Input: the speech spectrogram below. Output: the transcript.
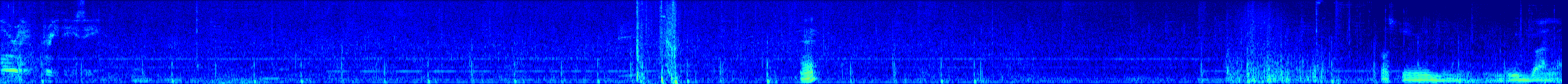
All right, breathe easy. Hein? Je pense qu'il y a eu une, un bruit de balle là.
